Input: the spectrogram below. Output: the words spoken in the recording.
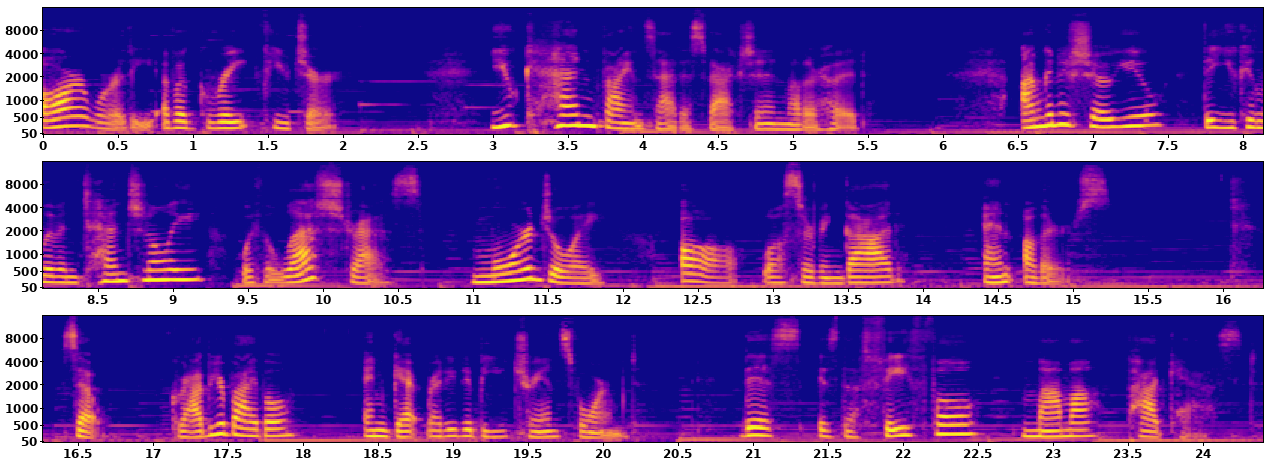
are worthy of a great future. You can find satisfaction in motherhood. I'm going to show you that you can live intentionally with less stress, more joy, all while serving God and others. So, grab your Bible and get ready to be transformed. This is the Faith-Full Mama Podcast,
